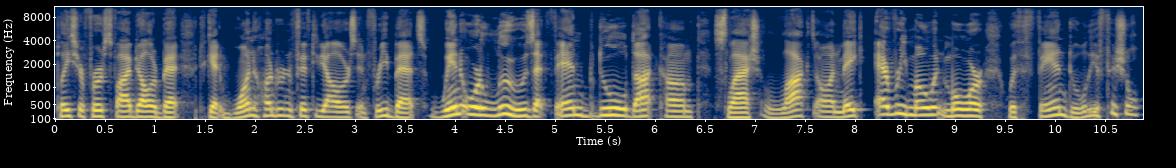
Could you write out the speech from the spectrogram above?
Place your first $5 bet to get $150 in free bets, win or lose at fanduel.com slash locked on. Make every moment more with FanDuel, the official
